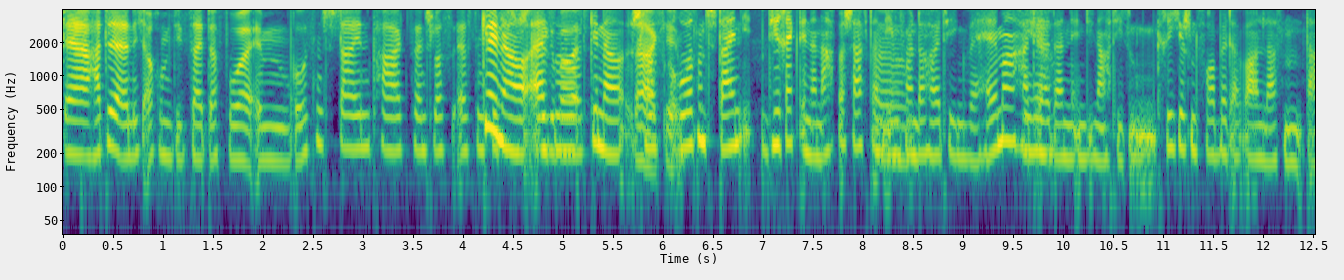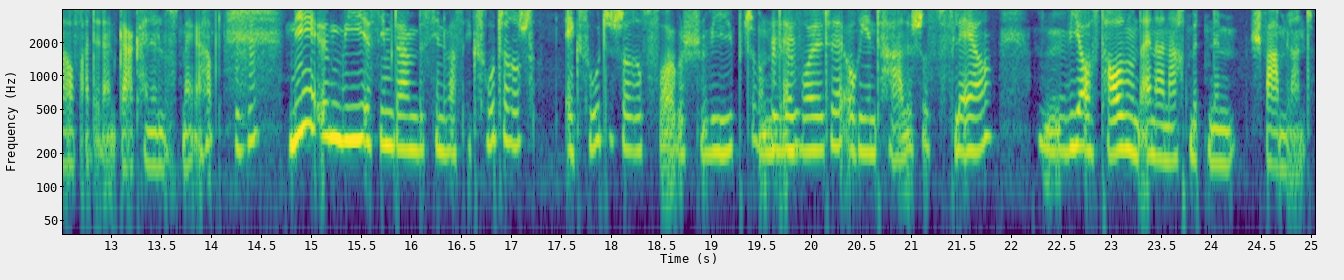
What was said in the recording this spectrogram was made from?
er hatte er nicht auch um die Zeit davor im Rosensteinpark sein Schloss erst im Genau, also gebaut? genau, Ah, Schloss okay. Rosenstein direkt in der Nachbarschaft, dann Ah. eben von der heutigen Wilhelma, hat Ja. er dann in die nach diesem griechischen Vorbild erbauen lassen. Darauf hat er dann gar keine Lust mehr gehabt. Mhm. Nee, irgendwie ist ihm da ein bisschen was Exotisches, Exotischeres vorgeschwebt und Mhm. er wollte orientalisches Flair, wie aus Tausend und einer Nacht mitten im Schwabenland.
